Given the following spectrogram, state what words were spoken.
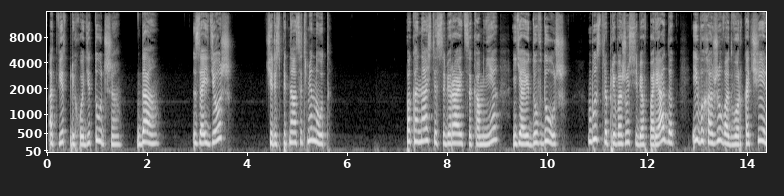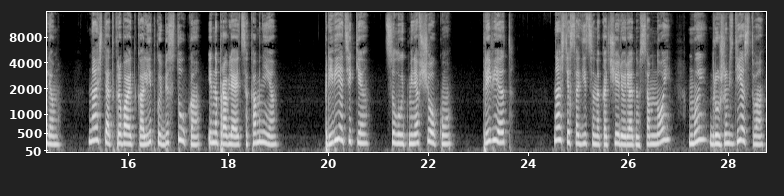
Ответ приходит тут же. «Да». «Зайдешь?» «Через 15 минут». Пока Настя собирается ко мне, я иду в душ. Быстро привожу себя в порядок и выхожу во двор качелям. Настя открывает калитку без стука и направляется ко мне. «Приветики!» – целует меня в щеку. «Привет!» Настя садится на качелю рядом со мной. Мы дружим с детства,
